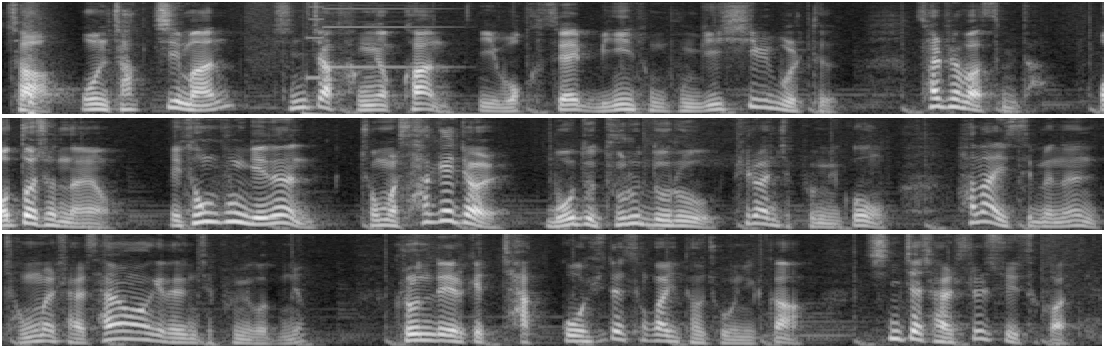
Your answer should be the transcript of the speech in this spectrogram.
자, 오늘 작지만 진짜 강력한 이 웍스의 미니 송풍기 12V 살펴봤습니다. 어떠셨나요? 이 송풍기는 정말 사계절 모두 두루두루 필요한 제품이고 하나 있으면 정말 잘 사용하게 되는 제품이거든요. 그런데 이렇게 작고 휴대성까지 더 좋으니까 진짜 잘 쓸 수 있을 것 같아요.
